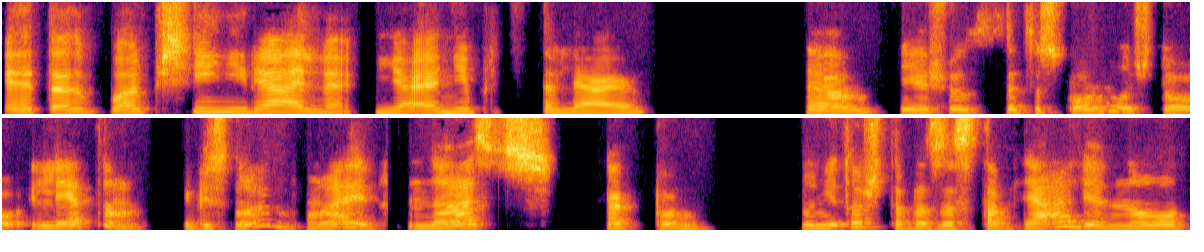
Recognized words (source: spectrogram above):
это вообще нереально. Я не представляю. Да, я еще, кстати, вспомнила, что летом и весной, в мае нас как бы, ну не то чтобы заставляли, но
